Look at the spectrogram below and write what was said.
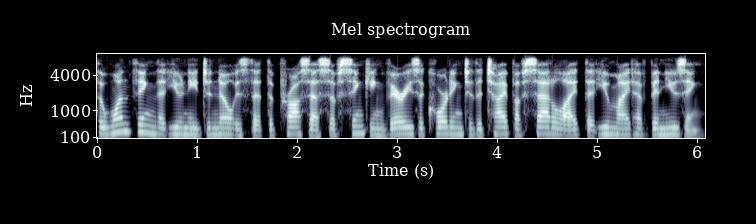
The one thing that you need to know is that the process of syncing varies according to the type of satellite that you might have been using.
